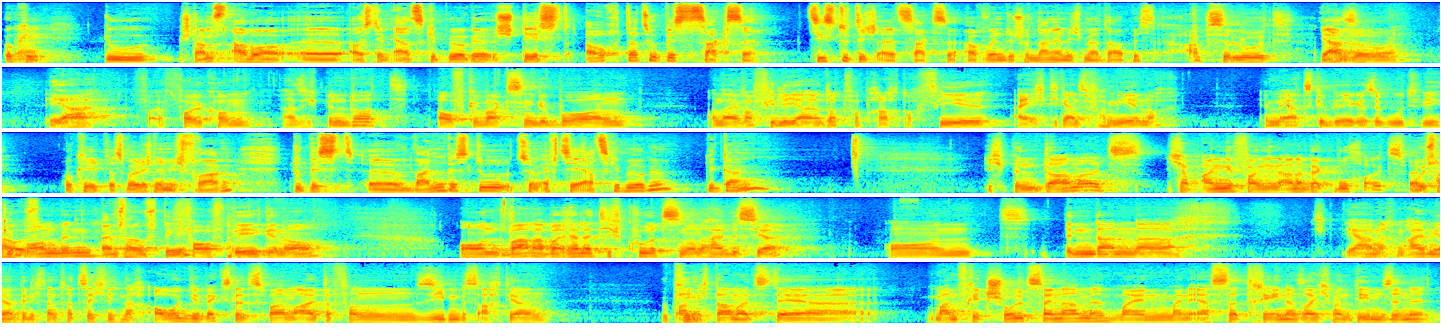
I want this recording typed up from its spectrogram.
Okay. Ja. Du stammst aber äh, aus dem Erzgebirge, stehst auch dazu, bist Sachse. Siehst du dich als Sachse, auch wenn du schon lange nicht mehr da bist? Absolut. Ja. Also ja, vollkommen. Also ich bin dort aufgewachsen, geboren und einfach viele Jahre dort verbracht. Auch viel, eigentlich die ganze Familie noch im Erzgebirge so gut wie. Okay, das wollte ich nämlich fragen. Du bist, äh, wann bist du zum FC Erzgebirge gegangen? Ich bin damals, ich habe angefangen in Annaberg-Buchholz, wo ich Vf geboren bin. Beim VfB? VfB, genau. Und war aber relativ kurz, nur ein halbes Jahr. Und bin dann nach, ja, nach einem halben Jahr bin ich dann tatsächlich nach Aue gewechselt. Das war im Alter von sieben bis acht Jahren. Okay. War mich damals der Manfred Schulz, sein Name, mein, mein erster Trainer, sage ich mal in dem Sinne,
